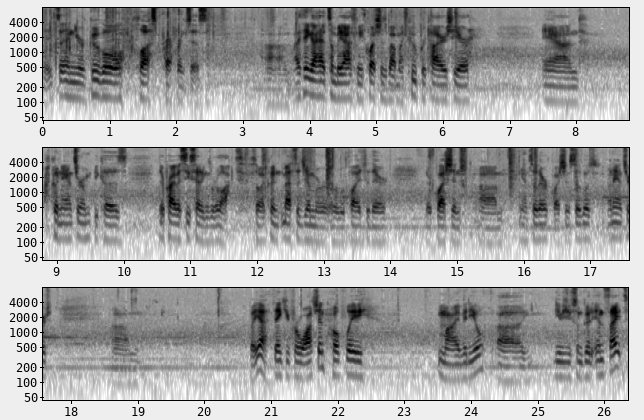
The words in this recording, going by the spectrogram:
it's in your Google Plus preferences. Um, I think I had somebody ask me questions about my Cooper tires here, and I couldn't answer them because their privacy settings were locked. So I couldn't message them or, or reply to their their question, um, and so their question still goes unanswered. Um, but yeah, thank you for watching. Hopefully, my video uh, gives you some good insight.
